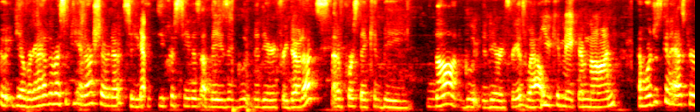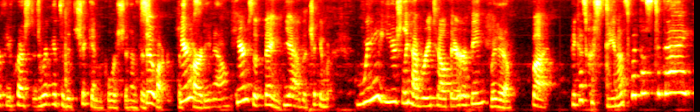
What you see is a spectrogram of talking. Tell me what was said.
Uh, yeah, we're going to have the recipe in our show notes so you Yep. can see Christina's amazing gluten and dairy free donuts. And of course, they can be non gluten and dairy free as well. You can make them non. and we're just going to ask her a few questions. We're going to get to the chicken portion of this, So, part, this party now. Here's the thing. Yeah, the chicken. We usually have retail therapy, We do. but because Christina's with us today,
